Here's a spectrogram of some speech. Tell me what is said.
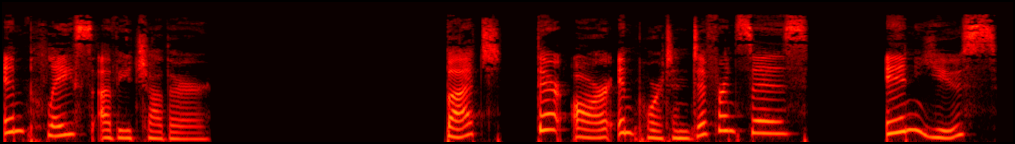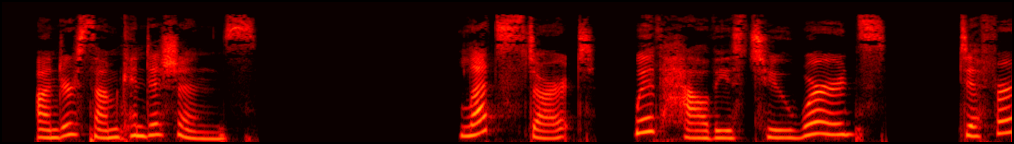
in place of each other. But there are important differences in use under some conditions. Let's start with how these two words differ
